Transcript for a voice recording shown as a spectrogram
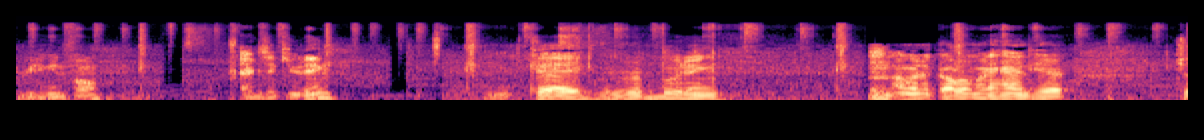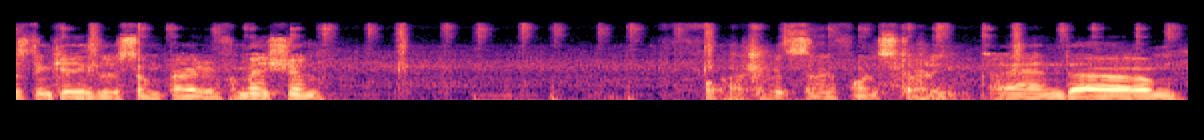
Reading info. Executing. Okay, we're rebooting. I'm gonna cover my hand here just in case there's some private information. That's a good sign. Phone is starting. And um,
